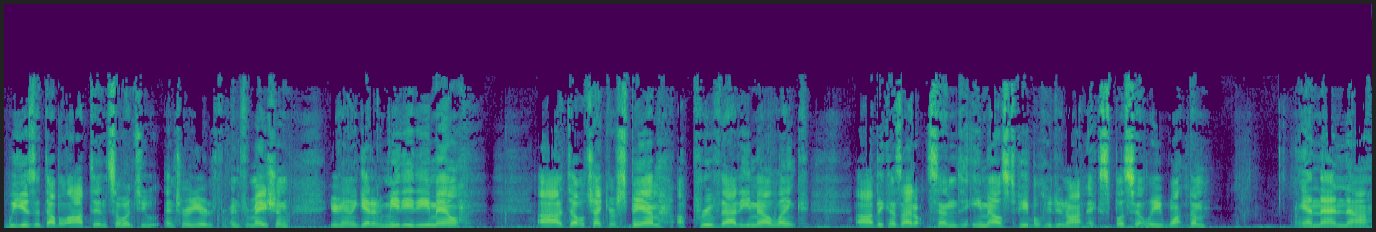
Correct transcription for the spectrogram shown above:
we use a double opt in. So once you enter your information, you're going to get an immediate email. Uh, double check your spam, approve that email link uh, because I don't send emails to people who do not explicitly want them. And then uh,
